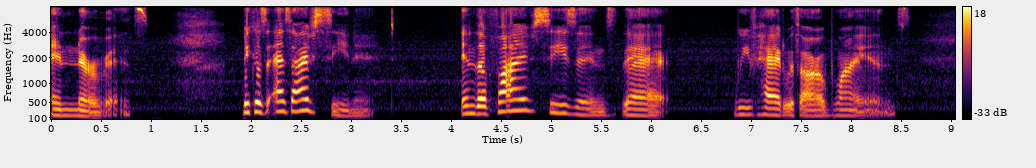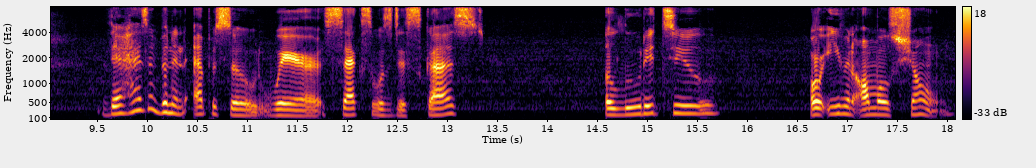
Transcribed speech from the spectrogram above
and nervous. Because as I've seen it, in the five seasons that we've had with our O'Briens, there hasn't been an episode where sex was discussed, alluded to, or even almost shown.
